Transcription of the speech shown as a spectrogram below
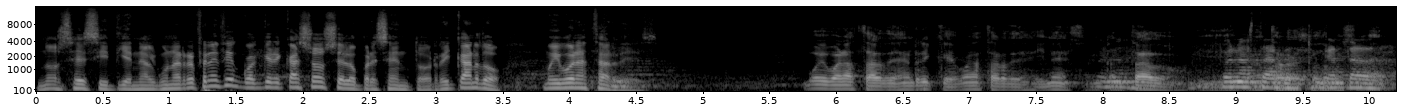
No sé si tiene alguna referencia, en cualquier caso se lo presento. Ricardo, muy buenas tardes. Muy buenas tardes, Enrique. Buenas tardes, Inés. Encantado. buenas, tardes, encantada.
